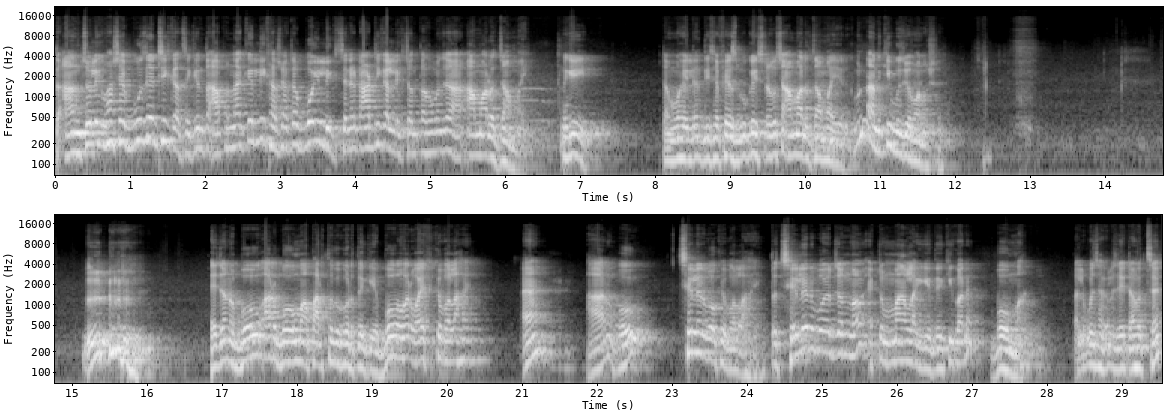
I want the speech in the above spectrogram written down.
তো আঞ্চলিক ভাষায় বুঝে ঠিক আছে, কিন্তু আপনাকে লিখা একটা বই লিখছেন, একটা আর্টিকেল লিখছেন, তখন বলছে, আমার জামাই। নাকি? একটা মহিলা দিছে ফেসবুকে স্টার বলছে, আমার জামাই এরকম। না কি বুঝবে মানুষে? এই জন্য বউ আর বৌমা পার্থক্য করতে গিয়ে, বউ আবার ওয়াইফকে বলা হয়। হ্যাঁ? আর বউ ছেলের বউকে বলা হয়। তো ছেলের বউয়ের জন্য একটু মা লাগিয়ে দিয়ে কী করে? বৌমা তাহলে বোঝা গেল যে এটা হচ্ছে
